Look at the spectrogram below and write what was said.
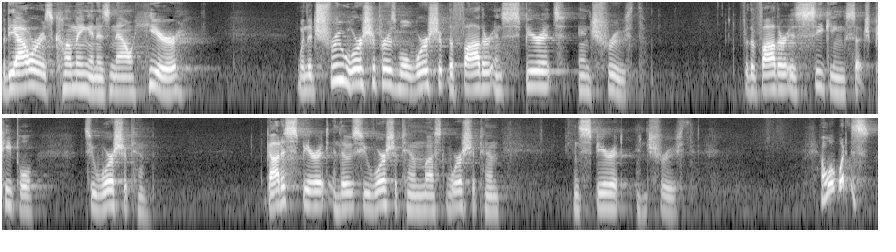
But the hour is coming and is now here when the true worshipers will worship the Father in spirit and truth. For the Father is seeking such people to worship him. God is spirit, and those who worship him must worship him in spirit and truth. And what, what, is,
